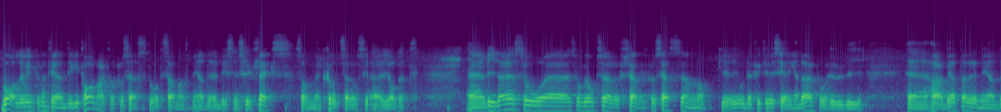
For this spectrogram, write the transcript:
valde att implementera en digital marknadsprocess då tillsammans med eh, Business Reflex som coachade oss i det här jobbet. Eh, vidare så eh, såg vi också över försäljningsprocessen och eh, gjorde effektiviseringar där på hur vi eh, arbetade med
